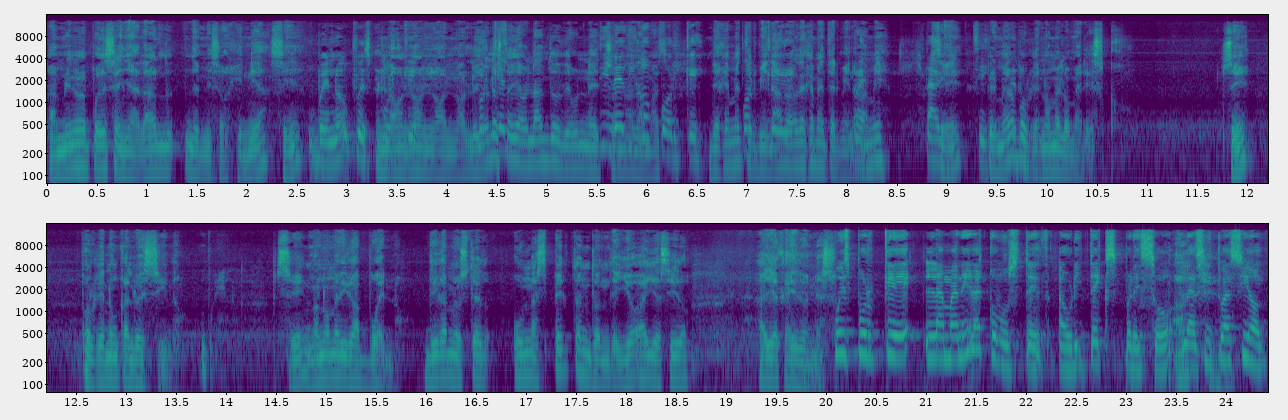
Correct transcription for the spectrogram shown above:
A mí no me puede señalar de misoginia, ¿sí? Bueno, pues ¿por No, no, no, no, yo le estoy hablando de un hecho le nada digo más. por qué. Déjeme ¿Por terminar, qué? ahora déjeme terminar a mí. está ¿sí? bien, sí, Primero porque no me lo merezco, ¿sí? Porque nunca lo he sido. Bueno, ¿sí? No, no me diga bueno. Dígame usted un aspecto en donde yo haya sido, haya caído en eso. pues porque la manera como usted ahorita expresó Ah, la sí. situación,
